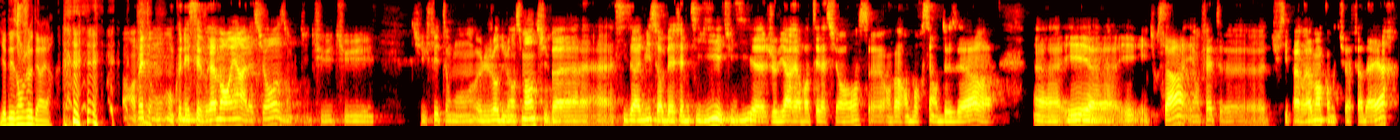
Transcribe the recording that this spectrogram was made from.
il y a des enjeux derrière. en fait, on, on, connaissait vraiment rien à l'assurance, donc tu, tu, tu, fais ton le jour du lancement, tu vas à 6h30 sur BFM TV et tu dis euh, je viens réinventer l'assurance, euh, on va rembourser en deux heures euh, et, euh, et, tout ça. Et en fait, tu sais pas vraiment comment tu vas faire derrière.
